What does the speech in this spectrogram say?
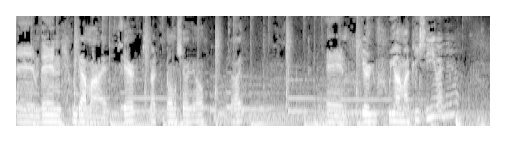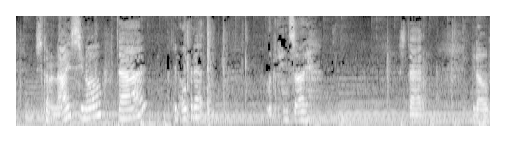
And then we got my chair. It's not normal chair, you know. It's alright. And here we got my PC right here. It's kind of nice, you know. That I can open it. Look inside. It's that, you know.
